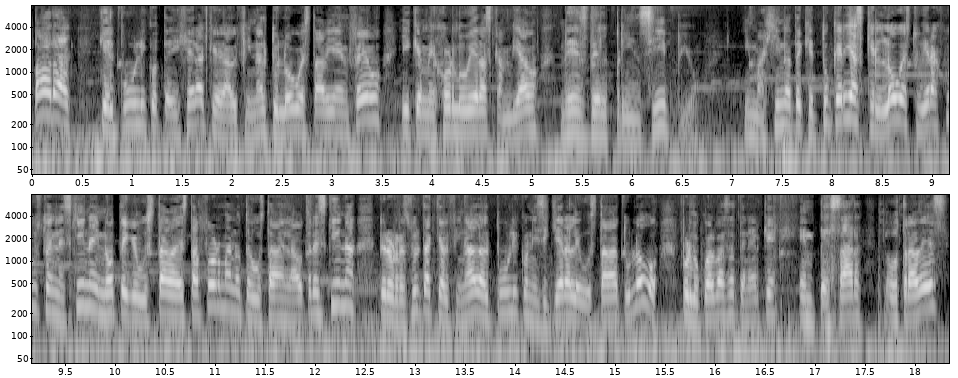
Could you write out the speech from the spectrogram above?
para que el público te dijera que al final tu logo está bien feo y que mejor lo hubieras cambiado desde el principio. Imagínate que tú querías que el logo estuviera justo en la esquina y no te gustaba de esta forma, no te gustaba en la otra esquina, pero resulta que al final al público ni siquiera le gustaba tu logo, por lo cual vas a tener que empezar otra vez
